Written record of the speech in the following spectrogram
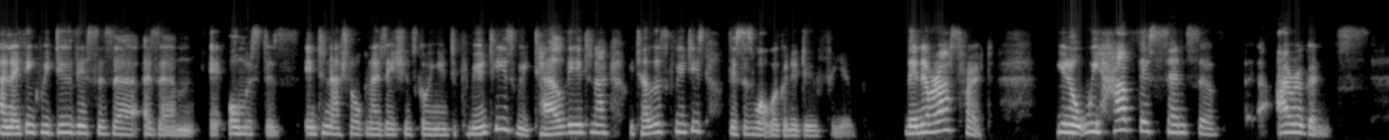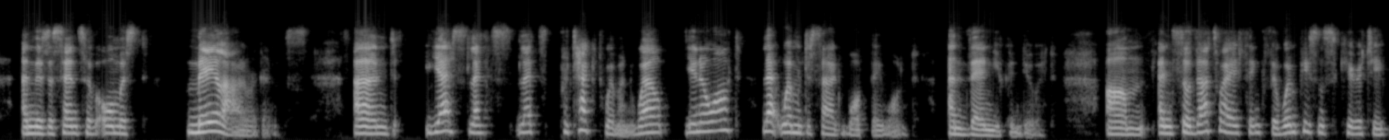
And I think we do this as a as um almost as international organizations going into communities. We tell the internet, we tell those communities, this is what we're going to do for you. They never ask for it. You know, we have this sense of arrogance and there's a sense of almost male arrogance. And yes let's let's protect women. Well you know what? Let women decide what they want and then you can do it. Um, and so that's why i think the women peace and security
